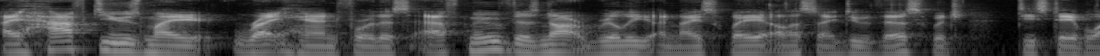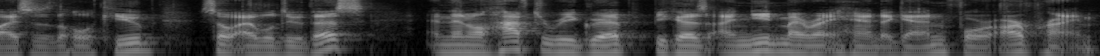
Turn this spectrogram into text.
I have to use my right hand for this F move. There's not really a nice way unless I do this, which destabilizes the whole cube. So I will do this, and then I'll have to regrip because I need my right hand again for R prime.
